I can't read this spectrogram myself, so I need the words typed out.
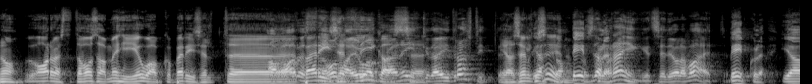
noh, arvestatav osa mehi jõuab ka päriselt, äh, päriselt liigasse. Neid, keda ei draftita. ja selge see. No, seda ma räägingi, et seal ei ole vahet. Peep, kuule, ja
